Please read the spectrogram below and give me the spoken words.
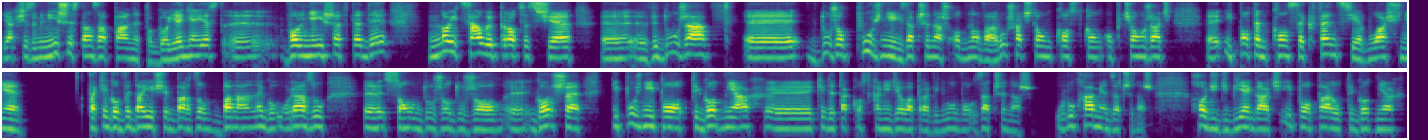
Jak się zmniejszy stan zapalny, to gojenie jest y, wolniejsze wtedy. No i cały proces się y, wydłuża. Y, Dużo później zaczynasz od nowa ruszać tą kostką, obciążać y, i potem konsekwencje właśnie takiego wydaje się bardzo banalnego urazu y, są dużo, dużo y, gorsze i później po tygodniach, y, kiedy ta kostka nie działa prawidłowo, zaczynasz uruchamiać, zaczynasz chodzić, biegać i po paru tygodniach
